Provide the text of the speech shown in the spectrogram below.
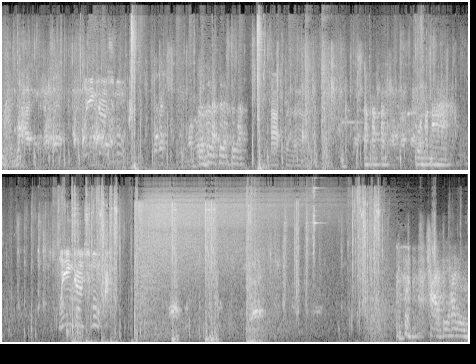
ไหนวะ Laying down smoke. เออขึ้นแล้วขึ้นแล้วขึ้นแล้วภาพขึ้นแล้วใช่ไหมแป๊บแป๊บแป๊บโฆษณา Laying down smoke. ชายคุยให้เลย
